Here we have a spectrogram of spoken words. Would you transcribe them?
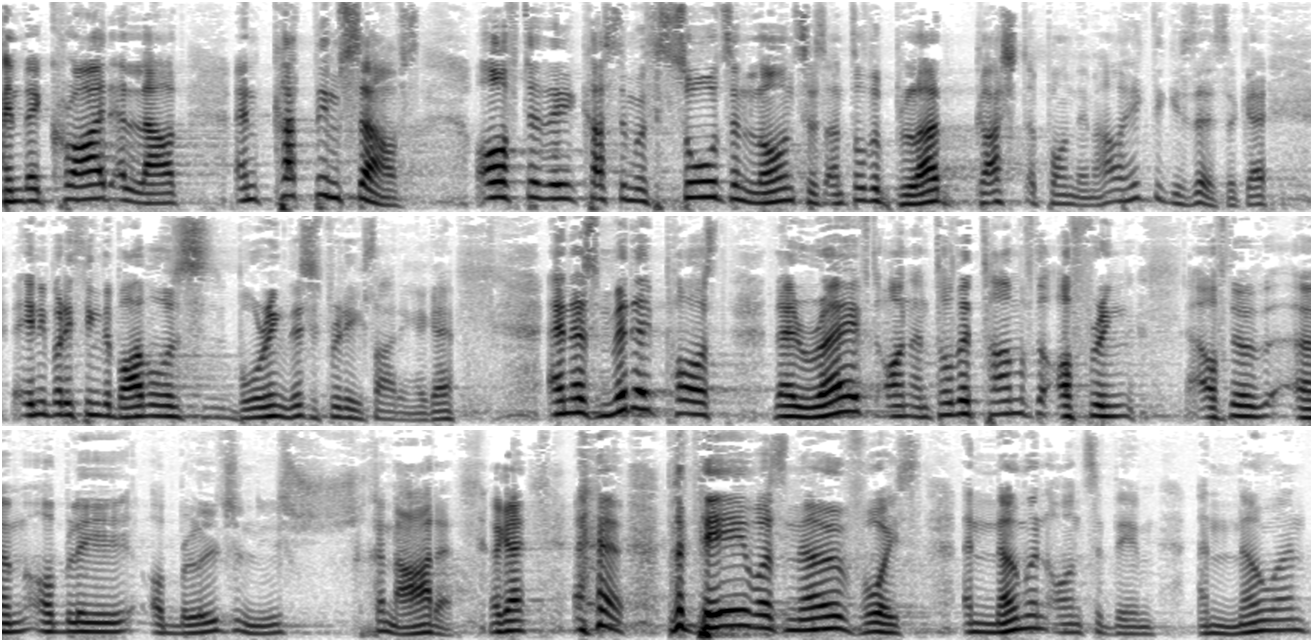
And they cried aloud and cut themselves after their custom with swords and lances until the blood gushed upon them. How hectic is this, okay? Anybody think the Bible is boring? This is pretty exciting, okay? And as midday passed, they raved on until the time of the offering of the um, obli, genade. Okay? but there was no voice, and no one answered them, and no one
